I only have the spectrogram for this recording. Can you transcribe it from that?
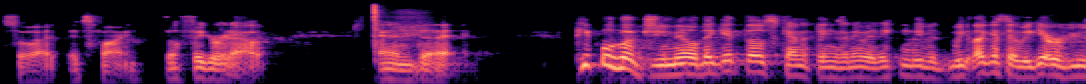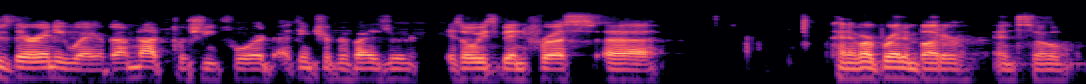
so it's fine. They'll figure it out. And uh, people who have Gmail, they get those kind of things anyway. They can leave it. We, like I said, we get reviews there anyway. But I'm not pushing for it. I think TripAdvisor has always been for us uh, kind of our bread and butter. And so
